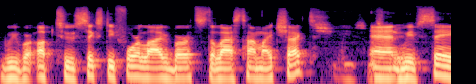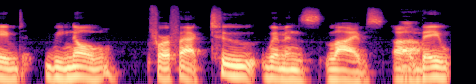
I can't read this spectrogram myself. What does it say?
we were up to 64 live births the last time I checked, Jeez, and great. we've saved. We know for a fact two women's lives. Uh, Wow. They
